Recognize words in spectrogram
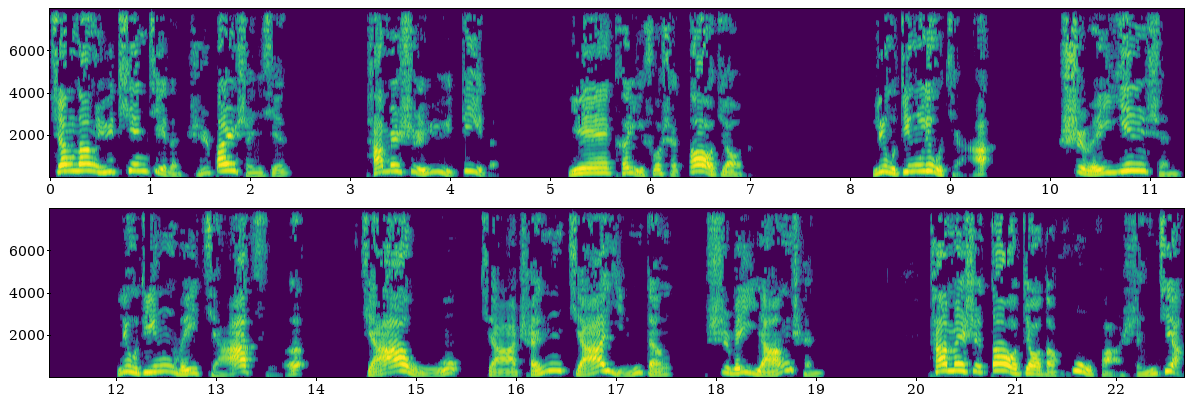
相当于天界的值班神仙。他们是玉帝的，也可以说是道教的。六丁六甲是为阴神，六丁为甲子、甲午、甲辰、甲寅等是为阳辰。他们是道教的护法神将，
